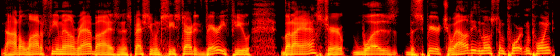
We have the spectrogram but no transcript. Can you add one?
not a lot of female rabbis, and especially when she started, very few. But I asked her, was the spirituality the most important point,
